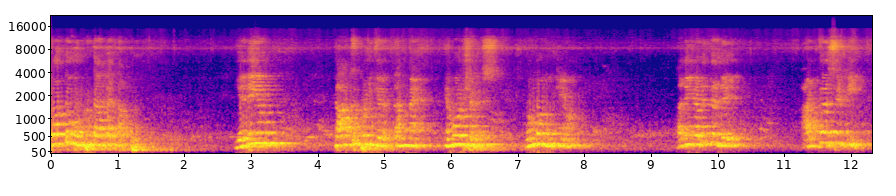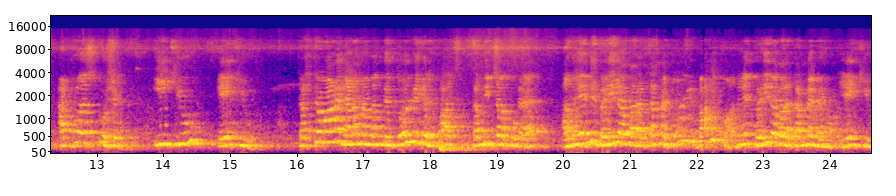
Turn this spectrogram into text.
போட்டு விட்டுட்டாக்க தப்பு. எதையும் தாக்கு பிடிக்கிற தன்மை எமோஷன்ஸ் ரொம்ப முக்கியம். அதுக்கு அடுத்தது adversity adverse quotient IQ AQ கஷ்டமான நிலைமை வந்து தோல்விகள் சந்திச்சா கூட அதுல இருந்து வெளியில வர தன்மை தோல்வி மதிப்பு அதுல இருந்து தன்மை வேணும். ஏக்யூ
